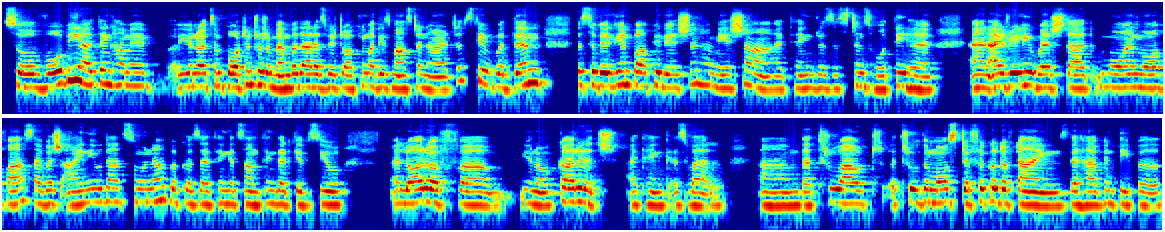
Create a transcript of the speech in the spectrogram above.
So Vobi, I think, hame, you know, it's important to remember that as we're talking about these master narratives, within the civilian population, hamesha, I think resistance hoti hai. And I really wish that more and more of us, I wish I knew that sooner because I think it's something that gives you a lot of um, you know courage i think as well um, that throughout through the most difficult of times there have been people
